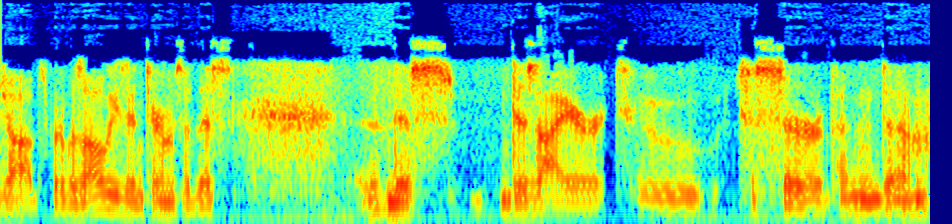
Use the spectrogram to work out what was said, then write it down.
jobs, but it was always in terms of this this desire to to serve and um,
